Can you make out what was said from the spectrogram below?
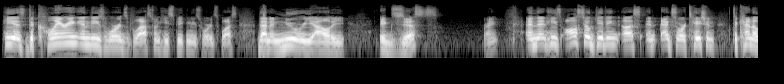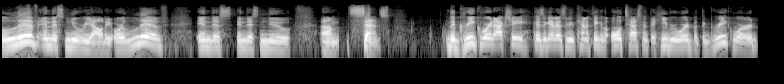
He is declaring in these words blessed, when he's speaking these words blessed, that a new reality exists, right? And then he's also giving us an exhortation to kind of live in this new reality or live in this, in this new um, sense the Greek word actually, because again, as we kind of think of the Old Testament, the Hebrew word, but the Greek word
